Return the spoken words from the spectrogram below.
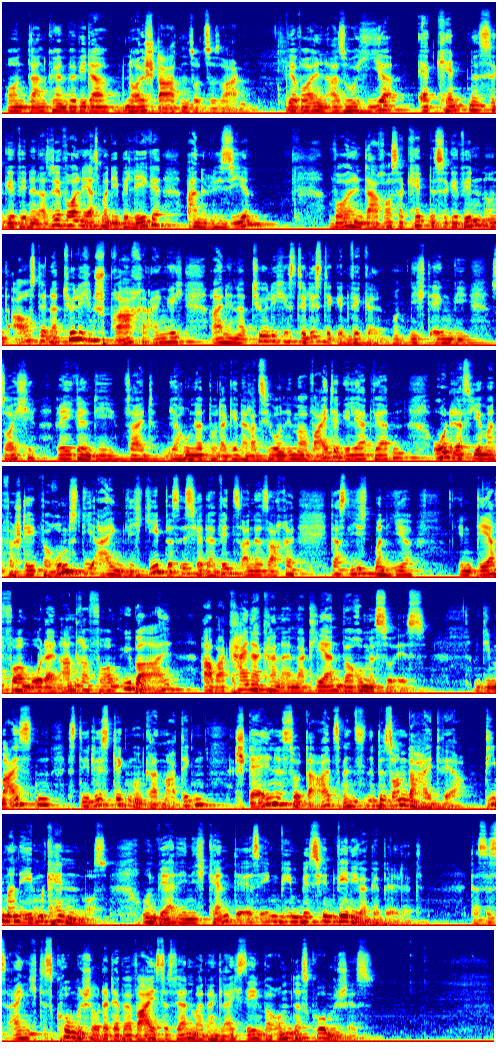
Und dann können wir wieder neu starten sozusagen. Wir wollen also hier Erkenntnisse gewinnen. Also wir wollen erstmal die Belege analysieren, wollen daraus Erkenntnisse gewinnen und aus der natürlichen Sprache eigentlich eine natürliche Stilistik entwickeln und nicht irgendwie solche Regeln, die seit Jahrhunderten oder Generationen immer weiter gelehrt werden, ohne dass jemand versteht, warum es die eigentlich gibt. Das ist ja der Witz an der Sache. Das liest man hier in der Form oder in anderer Form überall, aber keiner kann einem erklären, warum es so ist. Und die meisten Stilistiken und Grammatiken stellen es so dar, als wenn es eine Besonderheit wäre, die man eben kennen muss. Und wer die nicht kennt, der ist irgendwie ein bisschen weniger gebildet. Das ist eigentlich das Komische oder der Beweis, das werden wir dann gleich sehen, warum das komisch ist.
